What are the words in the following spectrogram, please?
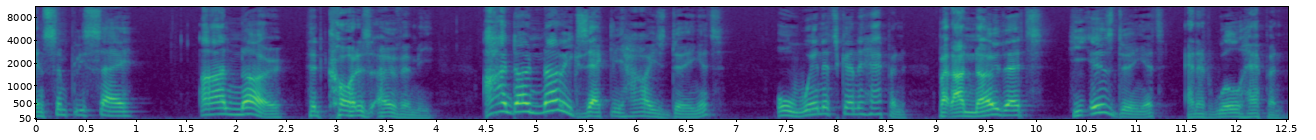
and simply say, I know that God is over me. I don't know exactly how He's doing it or when it's going to happen, but I know that He is doing it and it will happen.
